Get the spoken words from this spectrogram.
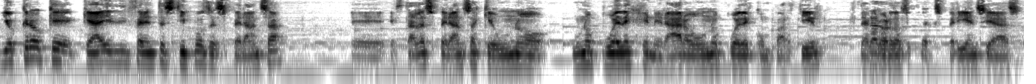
yo creo que, que, hay diferentes tipos de esperanza. Eh, está la esperanza que uno, uno puede generar o uno puede compartir de acuerdo claro. a sus experiencias,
